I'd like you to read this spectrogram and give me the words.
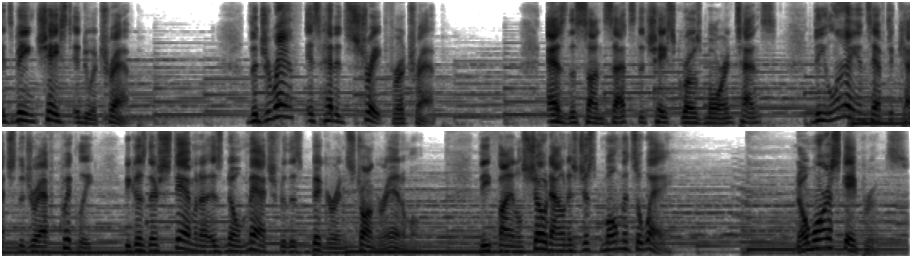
It's being chased into a trap the giraffe is headed straight for a trap. As the sun sets the chase grows more intense. The lions have to catch the giraffe quickly because their stamina is no match for this bigger and stronger animal. The final showdown is just moments away. No more escape routes.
